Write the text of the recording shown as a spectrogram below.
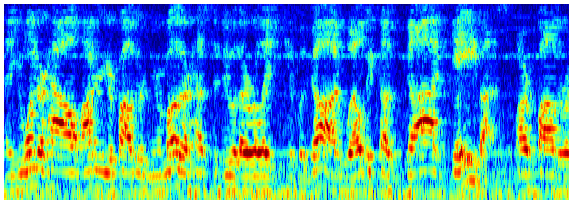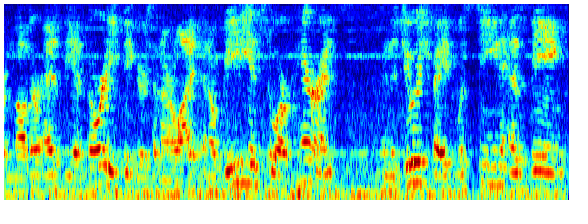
Now you wonder how honor your father and your mother has to do with our relationship with God. Well, because God gave us our father and mother as the authority figures in our life, and obedience to our parents in the Jewish faith was seen as being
